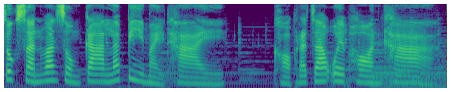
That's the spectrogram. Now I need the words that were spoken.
สุขสันต์วันสงการและปีใหม่ไทย ขอพระเจ้าอวยพรค่ะ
